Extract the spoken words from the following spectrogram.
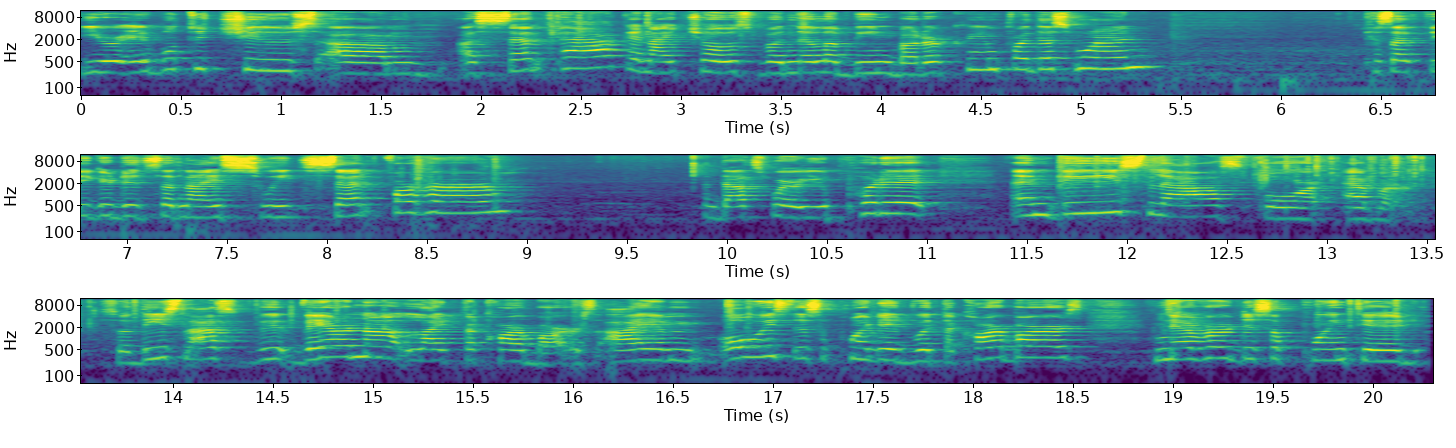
you're able to choose um, a scent pack. And I chose vanilla bean buttercream for this one because I figured it's a nice sweet scent for her and that's where you put it and these last forever so these last they are not like the car bars I am always disappointed with the car bars never disappointed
